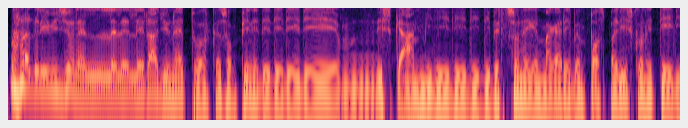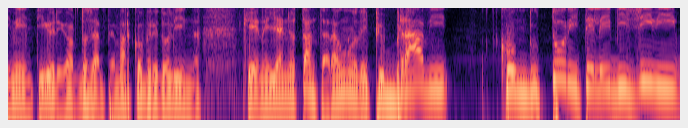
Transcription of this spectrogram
ma la televisione, le, le- le radio network sono piene di, di- di- di, mm, scambi, di, persone che magari per un po' spariscono e te li dimentichi. Io ricordo sempre Marco Predolin, che negli anni Ottanta era uno dei più bravi conduttori televisivi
